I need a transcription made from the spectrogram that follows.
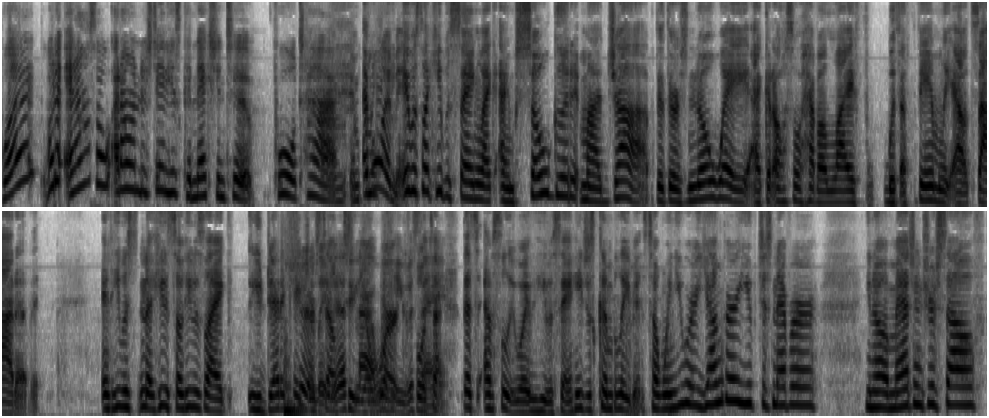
what? What? And also, I don't understand his connection to full time I employment. mean, it was like he was saying, like, I'm so good at my job that there's no way I could also have a life with a family outside of it. And he was no, he so he was like, you dedicate Surely, yourself to your work full time. That's absolutely what he was saying. He just couldn't believe it. So when you were younger, you've just never, you know, imagined yourself,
